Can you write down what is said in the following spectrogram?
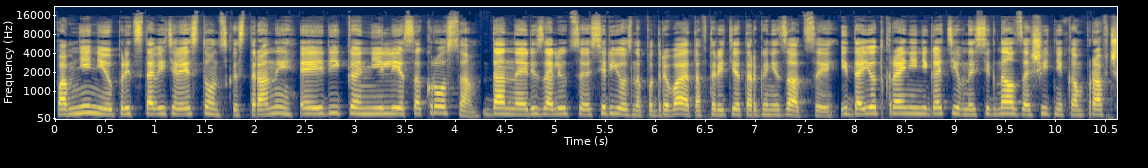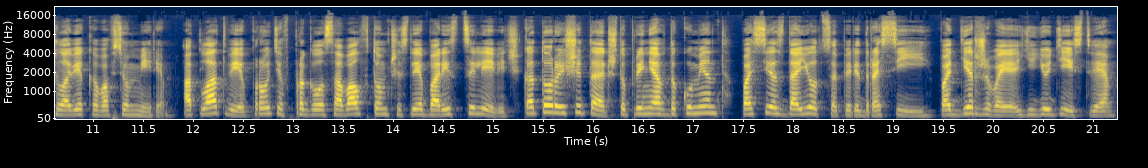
По мнению представителя эстонской стороны Эрика Нилеса Кросса, данная резолюция серьезно подрывает авторитет организации и дает крайне негативный сигнал защитникам прав человека во всем мире. От Латвии против проголосовал в том числе Борис Целевич, который считает, что приняв документ, ПАСЕ сдается перед Россией, поддерживая ее действия действия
